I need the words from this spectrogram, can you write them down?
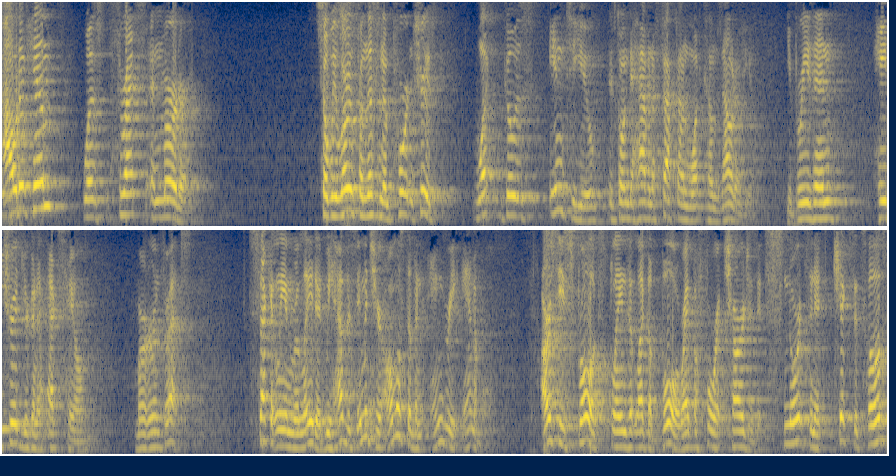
out of him was threats and murder. So we learn from this an important truth what goes into you is going to have an effect on what comes out of you. You breathe in hatred, you're going to exhale murder and threats. Secondly, and related, we have this image here almost of an angry animal. R.C. Sproul explains it like a bull right before it charges. It snorts and it kicks its hooves.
